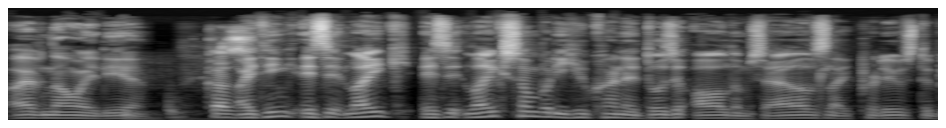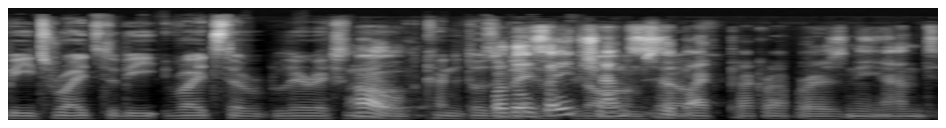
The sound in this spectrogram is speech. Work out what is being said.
I have no idea. Because I think is it like is it like somebody who kind of does it all themselves, like produce the beats, writes the beat, writes the lyrics, and oh, all, kind of does. It? But they say Chance is a backpack rapper, isn't he? And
